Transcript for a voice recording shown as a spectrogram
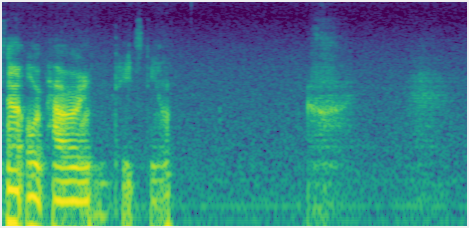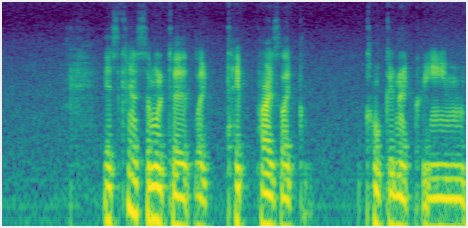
It's not overpowering taste, you know. It's kind of similar to like type pies like coconut cream,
